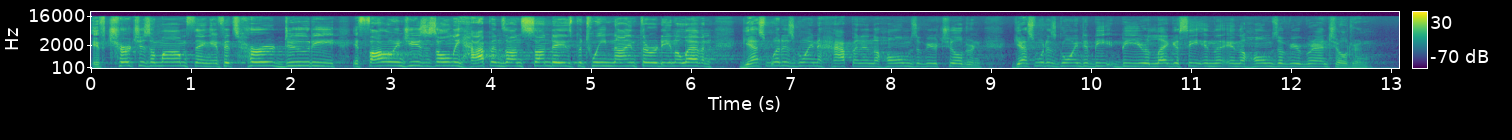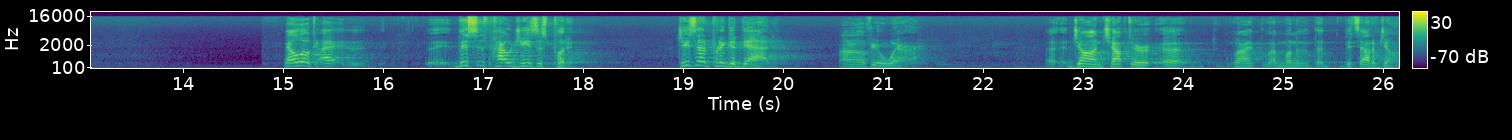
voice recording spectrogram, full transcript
If church is a mom thing, if it's her duty, if following Jesus only happens on Sundays between 9:30 and 11, guess what is going to happen in the homes of your children? Guess what is going to be, be your legacy in the, in the homes of your grandchildren? Now look, I, this is how Jesus put it. Jesus had a pretty good dad. I don't know if you're aware. Uh, John chapter, uh, one of the, it's out of John.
